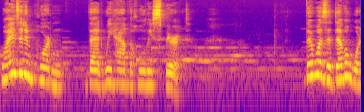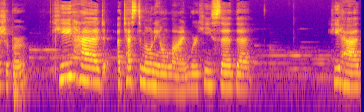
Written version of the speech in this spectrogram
Why is it important that we have the Holy Spirit? There was a devil worshiper. He had a testimony online where he said that he had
